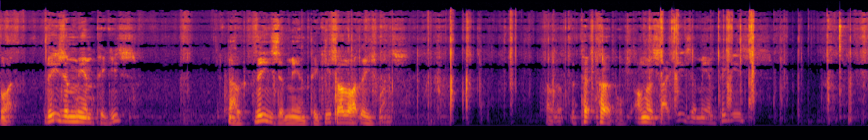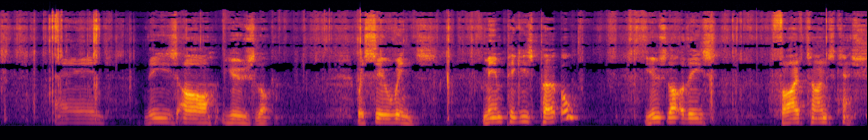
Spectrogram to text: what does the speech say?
Right, these are me and Piggies. No, these are me and Piggies. I like these ones. Oh, look, the purples. I'm going to say these are me and Piggies. And these are used lot. We're seal wins. Me and Piggies purple. Use lot of these five times cash.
